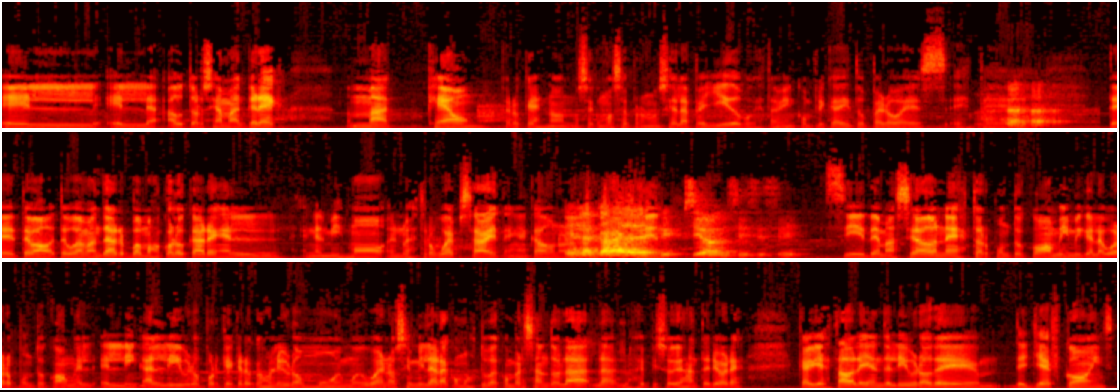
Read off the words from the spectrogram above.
el, el autor se llama Greg McKeown, creo que es, no, no sé cómo se pronuncia el apellido porque está bien complicadito, pero es este te, te, va, te, voy a mandar, vamos a colocar en el, en el mismo, en nuestro website, en cada uno En la caja de descripción, sí, sí, sí. Sí, demasiadonestor.com y miguelagüero.com, el, el link al libro, porque creo que es un libro muy, muy bueno, similar a como estuve conversando la, la, los episodios anteriores, que había estado leyendo el libro de, de Jeff Goins,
